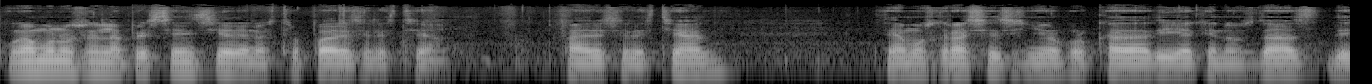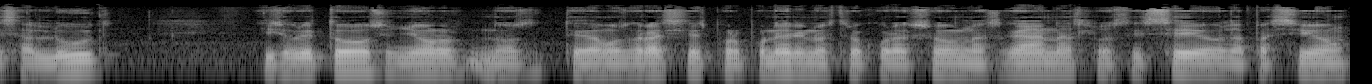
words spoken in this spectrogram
Pongámonos en la presencia de nuestro Padre Celestial. Padre Celestial, te damos gracias Señor por cada día que nos das de salud y sobre todo Señor nos, te damos gracias por poner en nuestro corazón las ganas, los deseos, la pasión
